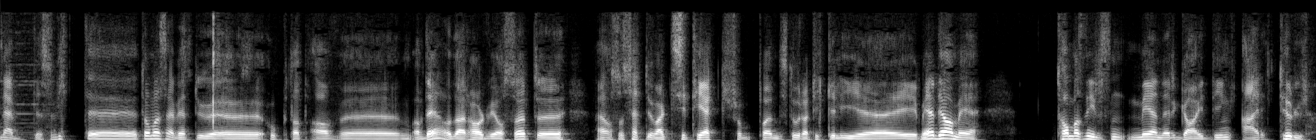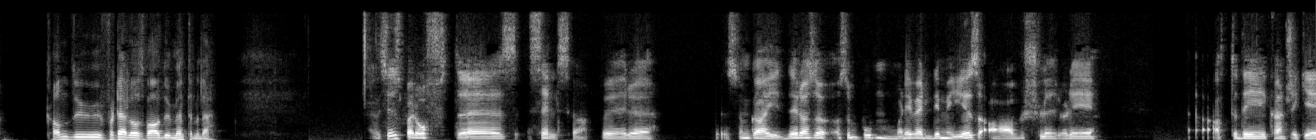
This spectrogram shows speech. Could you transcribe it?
nevnt det så vidt, eh, Thomas. Jeg vet du er opptatt av, eh, av, det. Og der har vi også et eh, Jeg har også sett du har vært sitert på en stor artikkel i, eh, i media med Thomas Nilsen mener guiding er tull. Kan du fortelle oss hva du mente med det? Jeg syns bare ofte selskaper eh, som guider, altså, altså bommer de veldig mye, så avslører de at de kanskje ikke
